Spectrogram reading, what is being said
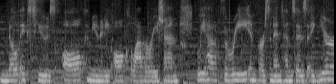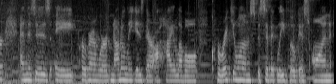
no excuse, all community, all collaboration. We have three in person intensives a year, and this is a program where not only is there a high level curriculum specifically focused on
